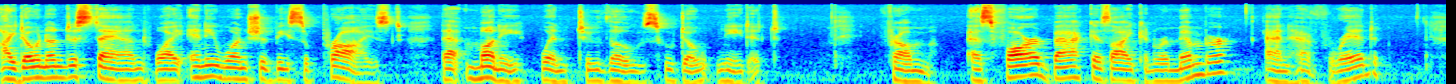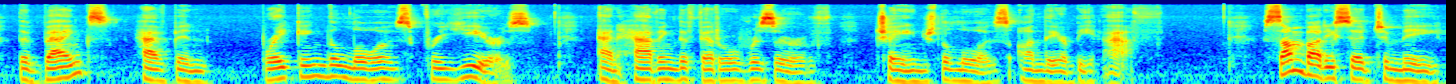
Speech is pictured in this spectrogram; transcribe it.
I don't understand why anyone should be surprised that money went to those who don't need it. From as far back as I can remember and have read, the banks have been breaking the laws for years and having the Federal Reserve change the laws on their behalf. Somebody said to me,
